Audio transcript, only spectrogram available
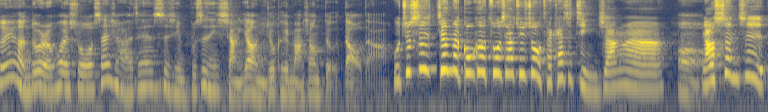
所以很多人会说，生小孩这件事情不是你想要你就可以马上得到的啊。我就是真的功课做下去之后才开始紧张啊。嗯。然后甚至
